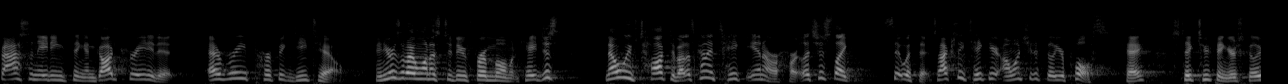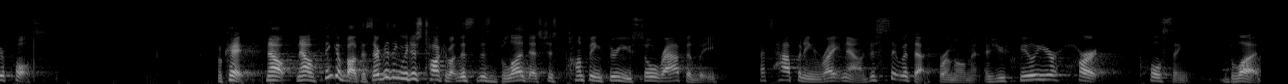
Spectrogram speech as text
fascinating thing, and God created it, every perfect detail. And here's what I want us to do for a moment, okay? Just now we've talked about, it, let's kind of take in our heart. Let's just like sit with it. So actually take your, I want you to feel your pulse, okay? So take two fingers, feel your pulse. Okay, now, now think about this. Everything we just talked about, this, this blood that's just pumping through you so rapidly, that's happening right now. Just sit with that for a moment as you feel your heart pulsing, blood.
